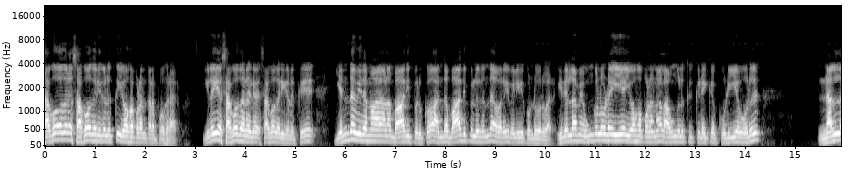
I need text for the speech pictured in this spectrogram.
சகோதர சகோதரிகளுக்கு யோக பலன் தரப்போகிறார். இளைய சகோதர சகோதரிகளுக்கு எந்த விதமான பாதிப்பு இருக்கோ அந்த பாதிப்பிலிருந்து அவரை வெளியே கொண்டு வருவார். இதெல்லாமே உங்களுடைய யோக பலனால் அவங்களுக்கு கிடைக்கக்கூடிய ஒரு நல்ல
